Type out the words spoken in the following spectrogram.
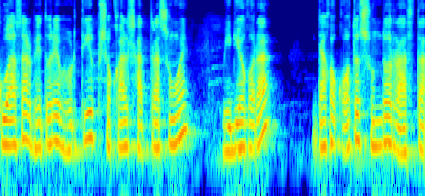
কুয়াশার ভেতরে ভর্তি সকাল সাতটার সময় ভিডিও করা। দেখো কত সুন্দর রাস্তা।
